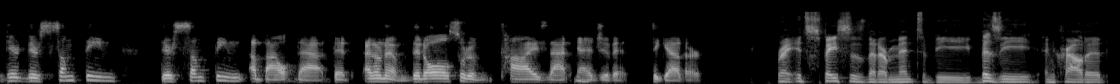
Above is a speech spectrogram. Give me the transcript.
there, there's something, there's something about that that I don't know that all sort of ties that mm-hmm. edge of it together. Right. It's spaces that are meant to be busy and crowded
